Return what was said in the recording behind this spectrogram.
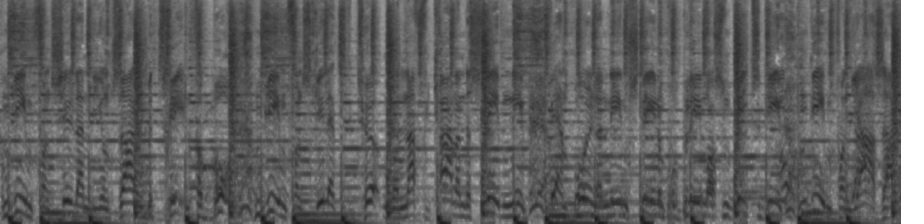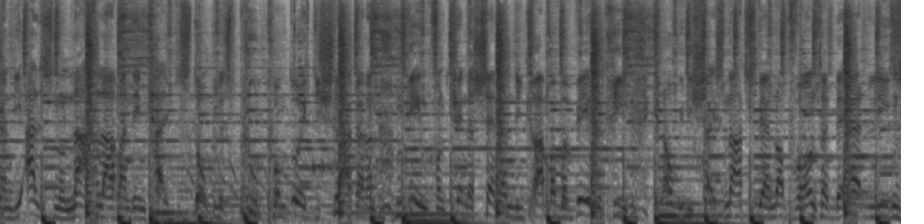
umgeben von Schildern, die uns sagen, betreten verboten, umgeben von Skeletts, die Türken und Afrikanern das Leben nehmen, während Bullen daneben stehen, um Probleme aus dem Weg zu gehen, umgeben von Ja-Sagern, die alles nur nachlabern, den kaltes, dunkles Blut pumpt durch die Schlagern, umgeben von Kinderschändern, die Graben aber Wählen kriegen, genau wie die scheiß Nazis, deren Opfer unter der Erde liegen.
